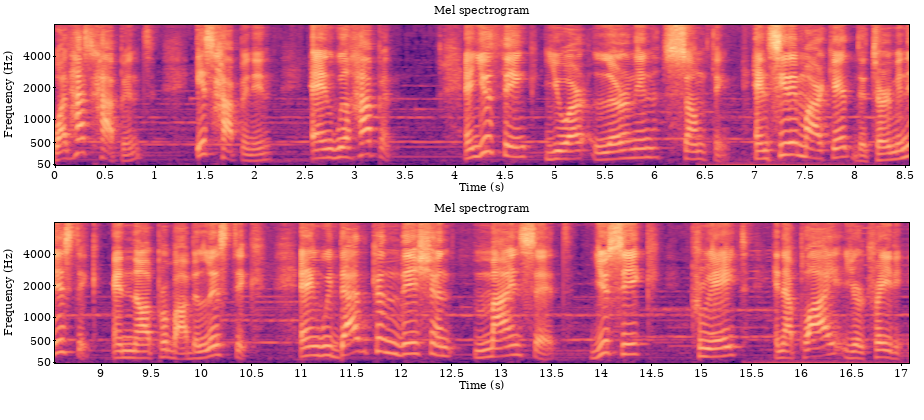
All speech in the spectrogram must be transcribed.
what has happened, is happening, and will happen. And you think you are learning something and see the market deterministic and not probabilistic. And with that conditioned mindset, you seek, create, and apply your trading.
